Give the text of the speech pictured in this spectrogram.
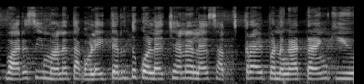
சுவாரஸ்யமான தகவலை தெரிந்து கொள்ள சேனலை சப்ஸ்கிரைப் பண்ணுங்க. தேங்க்யூ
